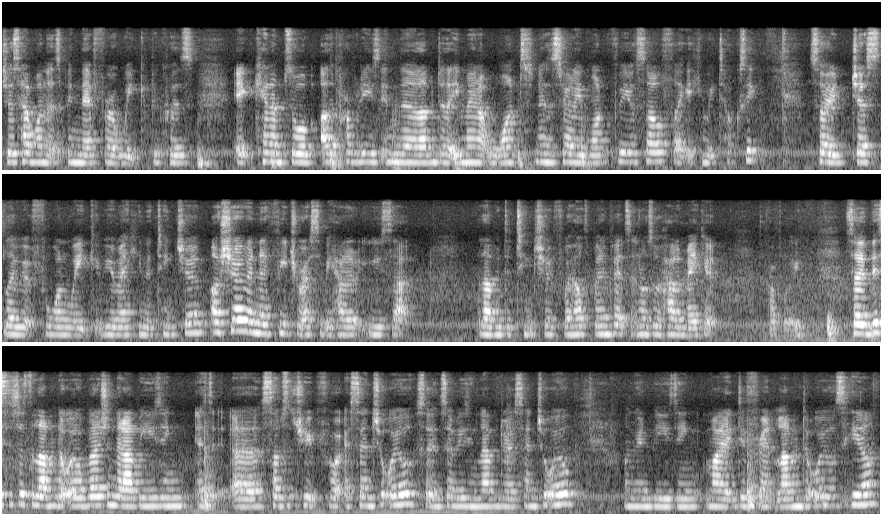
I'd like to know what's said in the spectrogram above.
Just have one that's been there for a week because it can absorb other properties in the lavender that you may not want necessarily want for yourself like it can be toxic. So just leave it for one week if you're making the tincture. I'll show in a future recipe how to use that lavender tincture for health benefits and also how to make it properly. So this is just the lavender oil version that i'll be using as a substitute for essential oil. So instead of using lavender essential oil I'm going to be using my different lavender oils here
